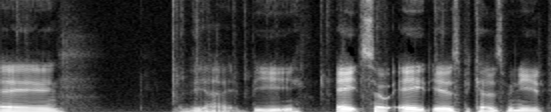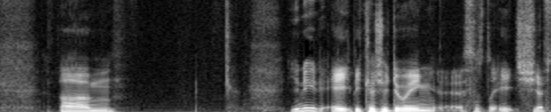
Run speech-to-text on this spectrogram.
A, VI, B, 8. So 8 is because we need, um, you need 8 because you're doing essentially 8 shifts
